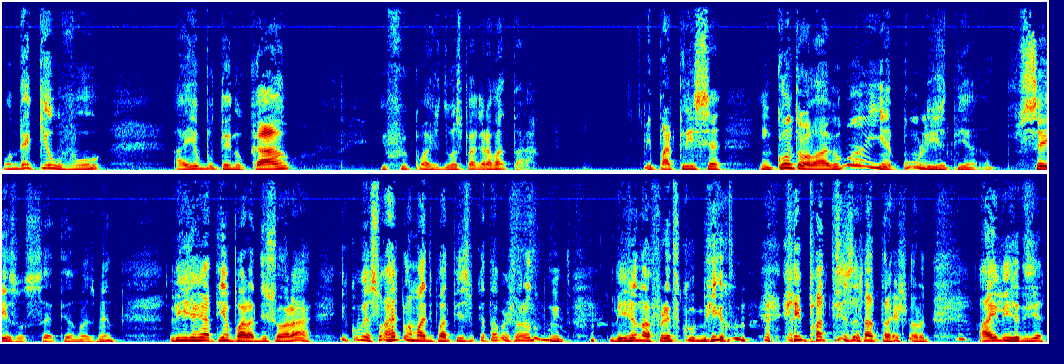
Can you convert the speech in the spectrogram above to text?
Onde é que eu vou? Aí eu botei no carro e fui com as duas para gravatar. E Patrícia incontrolável. Mãe, como Lígia tinha seis ou sete anos mais ou menos, Lígia já tinha parado de chorar e começou a reclamar de Patrícia porque estava chorando muito. Lígia na frente comigo e Patrícia lá atrás chorando. Aí Lígia dizia,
